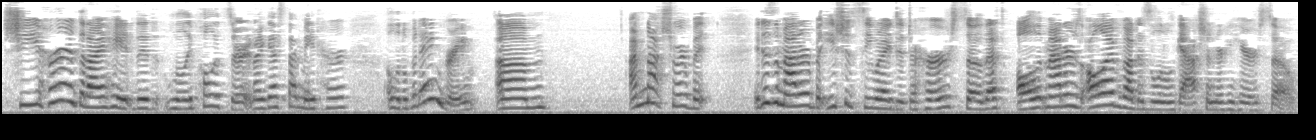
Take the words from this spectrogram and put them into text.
she heard that I hated Lilly Pulitzer, and I guess that made her a little bit angry. Um, I'm not sure, but it doesn't matter, but you should see what I did to her, so that's all that matters. All I've got is a little gash under here, so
